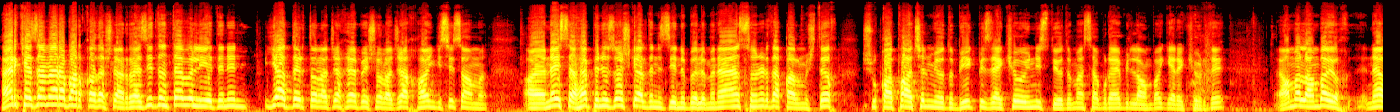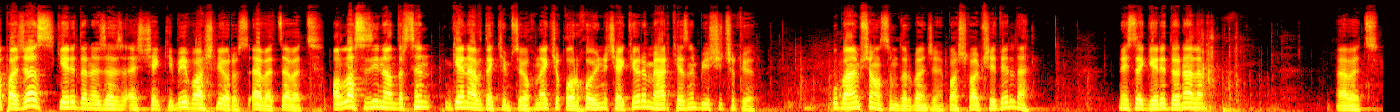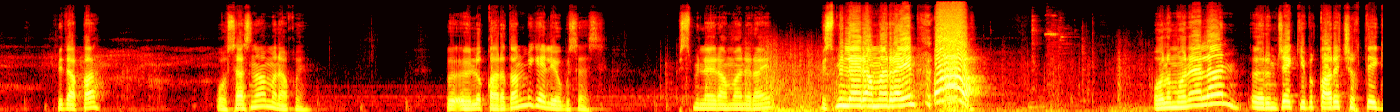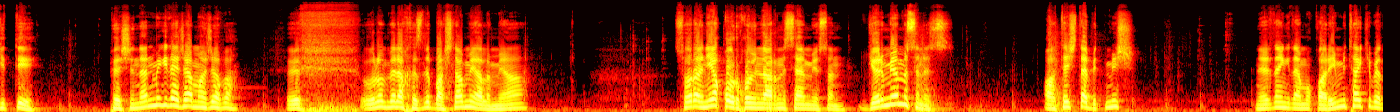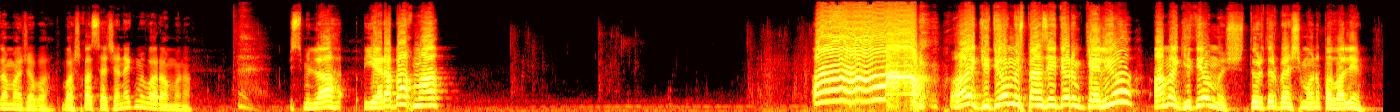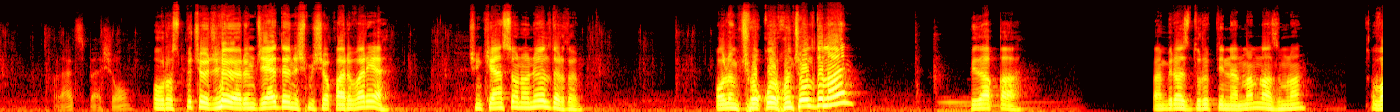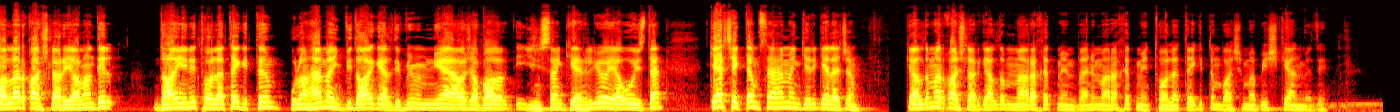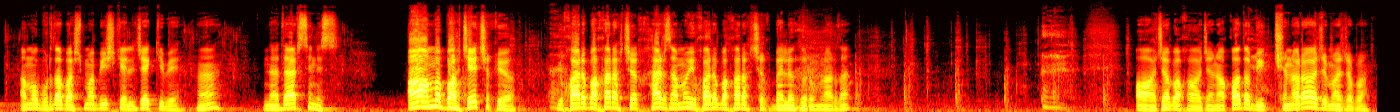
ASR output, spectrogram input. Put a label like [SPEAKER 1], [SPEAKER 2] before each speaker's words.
[SPEAKER 1] Herkese merhaba arkadaşlar. Resident Evil 7'nin ya 4 olacak ya 5 olacak. Hangisi ama Ee, neyse hepiniz hoş geldiniz yeni bölümüne. En son nerede kalmıştık? Şu kapı açılmıyordu. Büyük bir zeki oyunu istiyordu. Mesela buraya bir lamba gerekiyordu. E, Ama lamba yok. Ne yapacağız? Geri döneceğiz eşek gibi. Başlıyoruz. Evet evet. Allah sizi inandırsın. Gene evde kimse yok. Ne ki korku oyunu çekiyorum ya herkesin bir işi çıkıyor. Bu benim şansımdır bence. Başka bir şey değil de. Neyse geri dönelim. Evet. Bir dakika. O ses ne amına koyayım? Bu ölü karıdan mı geliyor bu ses? Bismillahirrahmanirrahim. Bismillahirrahmanirrahim. Aa! Oğlum o ne lan? Örümcek gibi karı çıktı gitti. Peşinden mi gideceğim acaba? Öf. Oğlum böyle hızlı başlamayalım ya. Sonra niye korku oyunlarını sevmiyorsun? Görmüyor musunuz? Ateş de bitmiş. Nereden gidelim o karıyı mı takip edem acaba? Başka seçenek mi var amına? Bismillah. Yere bakma. Aa! Aa, gidiyormuş ben zannediyorum geliyor ama gidiyormuş. Dur dur ben şimdi onu kovalayayım. Orospu çocuğu örümceğe dönüşmüş o karı var ya. Çünkü en son onu öldürdüm. Oğlum çok korkunç oldu lan. Bir dakika. Ben biraz durup dinlenmem lazım lan. Vallahi arkadaşlar yalan değil. Daha yeni tuvalete gittim. Ulan hemen bir daha geldi. Bilmiyorum niye acaba insan geriliyor ya o yüzden. Gerçekten bu sefer hemen geri geleceğim. Geldim arkadaşlar geldim merak etmeyin beni merak etmeyin. Tuvalete gittim başıma bir iş gelmedi. Ama burada başıma bir iş gelecek gibi. Ha? Ne dersiniz? Aa ama bahçeye çıkıyor. Yukarı bakarak çık. Her zaman yukarı bakarak çık böyle durumlarda. Ağaca bak ağaca ne kadar büyük. Çınar ağacı mı acaba?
